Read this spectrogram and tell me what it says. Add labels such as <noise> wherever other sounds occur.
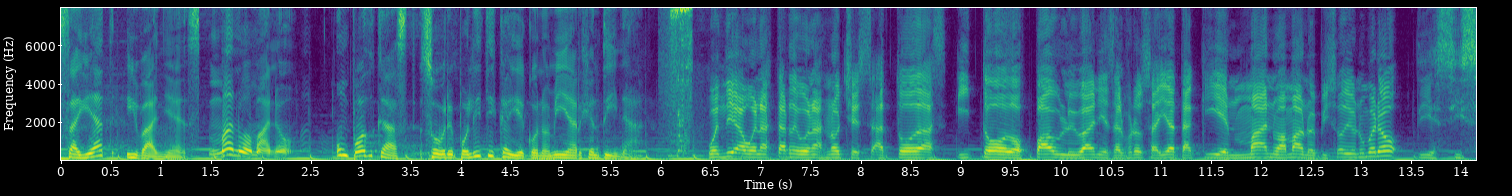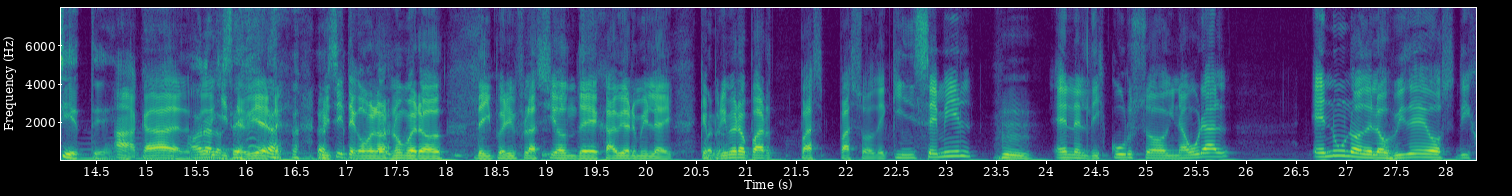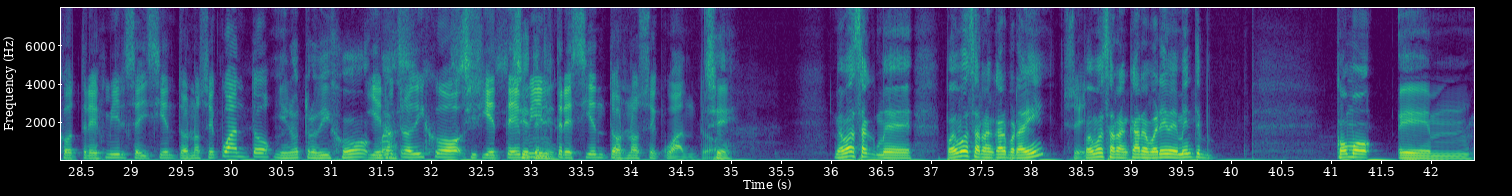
Sayat Ibáñez, Mano a Mano, un podcast sobre política y economía argentina. Buen día, buenas tardes, buenas noches a todas y todos. Pablo Ibáñez, Alfredo Sayat aquí en Mano a Mano, episodio número 17. Ah, acá Ahora lo lo dijiste sé. bien. <laughs> Lo hiciste como los números de hiperinflación de Javier Milei, que Bueno. primero par- pas- pasó de 15.000 Hmm. en el discurso inaugural. En uno de los videos dijo 3.600 no sé cuánto. Y en otro dijo. Y en más. otro dijo Si- 7.300 no sé cuánto. Sí. ¿Me vas a, me- ¿Podemos arrancar por ahí? Sí. Podemos arrancar brevemente. Cómo. eh,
